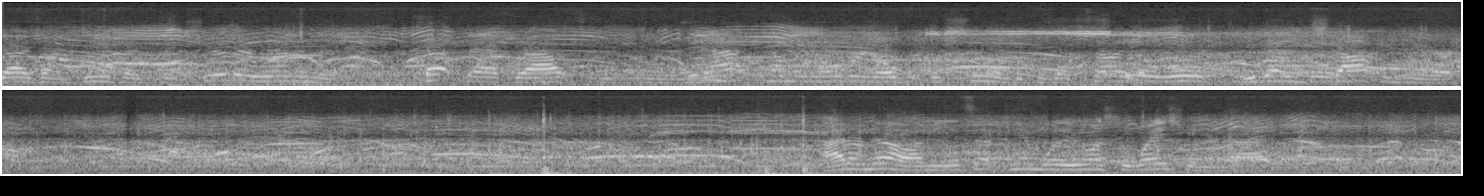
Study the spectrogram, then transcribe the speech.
guys on defense. Make sure they're running the cutback routes and, not coming over and over pursuing because I'll tell you, we got to stop them here. I don't know. I mean, it's up to him whether he wants to waste one or not.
